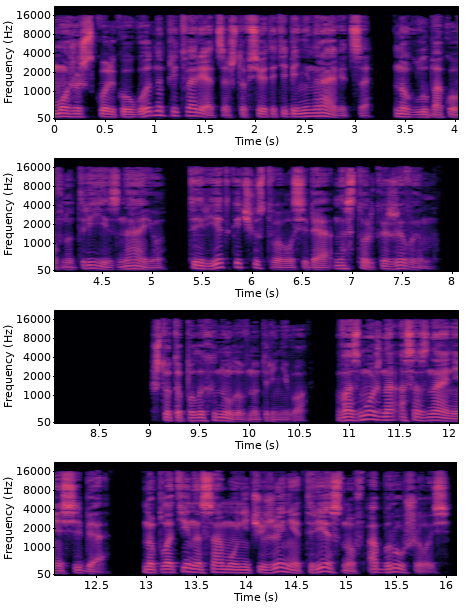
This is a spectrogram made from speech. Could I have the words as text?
Можешь сколько угодно притворяться, что все это тебе не нравится, но глубоко внутри, знаю, ты редко чувствовал себя настолько живым. Что-то полыхнуло внутри него. Возможно, осознание себя. Но плотина самоуничижения, треснув, обрушилась,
